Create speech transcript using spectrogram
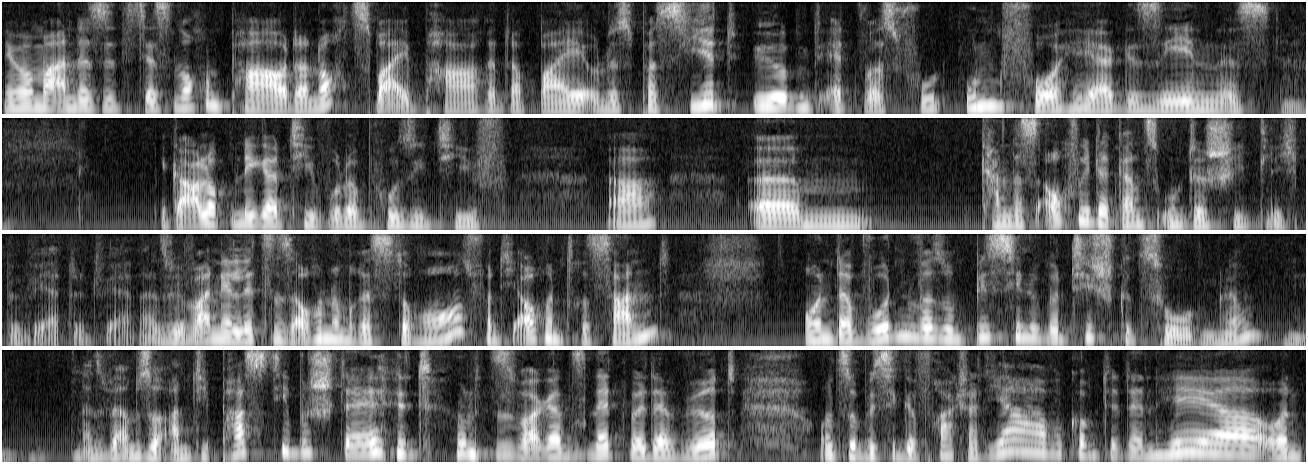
Nehmen wir mal an, da sitzt jetzt noch ein Paar oder noch zwei Paare dabei und es passiert irgendetwas Unvorhergesehenes. Mhm. Egal ob negativ oder positiv. Ja? Ähm, kann das auch wieder ganz unterschiedlich bewertet werden. Also wir waren ja letztens auch in einem Restaurant, das fand ich auch interessant. Und da wurden wir so ein bisschen über den Tisch gezogen. Ne? Also wir haben so Antipasti bestellt und es war ganz nett, weil der Wirt uns so ein bisschen gefragt hat, ja, wo kommt ihr denn her? Und,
